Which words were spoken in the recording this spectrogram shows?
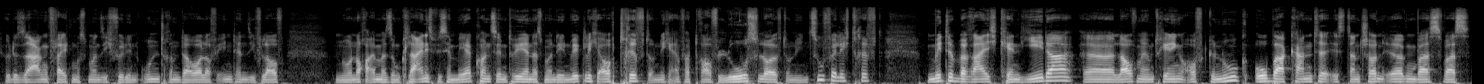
Ich würde sagen, vielleicht muss man sich für den unteren Dauerlauf Intensivlauf nur noch einmal so ein kleines bisschen mehr konzentrieren, dass man den wirklich auch trifft und nicht einfach drauf losläuft und ihn zufällig trifft. Mittebereich kennt jeder, äh, laufen wir im Training oft genug. Oberkante ist dann schon irgendwas, was,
